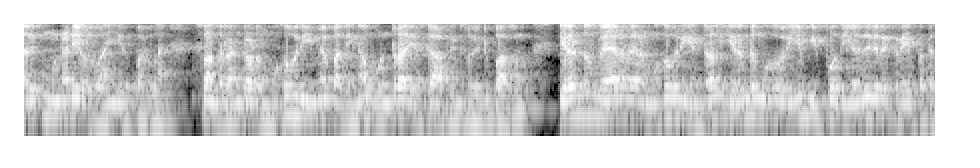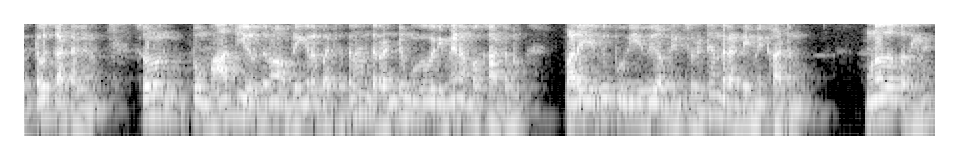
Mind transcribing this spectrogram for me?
அதுக்கு முன்னாடி அவர் வாங்கியிருப்பார்ல. ஸோ அந்த ரெண்டோட முகவரியுமே பார்த்தீங்கன்னா ஒன்றா இருக்கா அப்படின்னு சொல்லிட்டு பார்க்கணும். இரண்டும் வேற வேற முகவரி என்றால் இரண்டு முகவரியும் இப்போது எழுதுகிற கிரையப்பத்திரத்தில் காட்ட வேணும். ஸோ இப்போ மாற்றி எழுதுறோம் அப்படிங்கிற பட்சத்தில் அந்த ரெண்டு முகவரியுமே நம்ம காட்டணும். பழையது புதியது அப்படின்னு சொல்லிட்டு அந்த ரெண்டையுமே காட்டணும். மூணாவது பார்த்தீங்கன்னா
